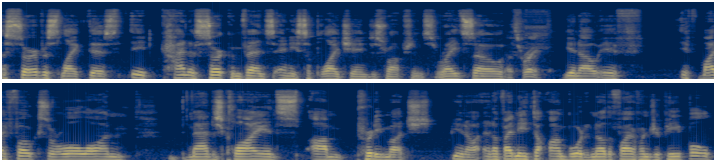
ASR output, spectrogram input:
a, service like this, it kind of circumvents any supply chain disruptions, right? So that's right. You know, if if my folks are all on managed clients, I'm pretty much you know, and if I need to onboard another 500 people,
